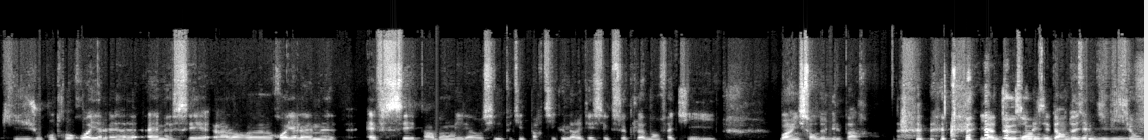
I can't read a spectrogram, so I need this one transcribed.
qui jouent contre Royal AMFC. Alors, Royal AMFC, pardon, il a aussi une petite particularité, c'est que ce club, en fait, il, Bon, ils sortent de nulle part. il y a deux ans, ils étaient en deuxième division.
